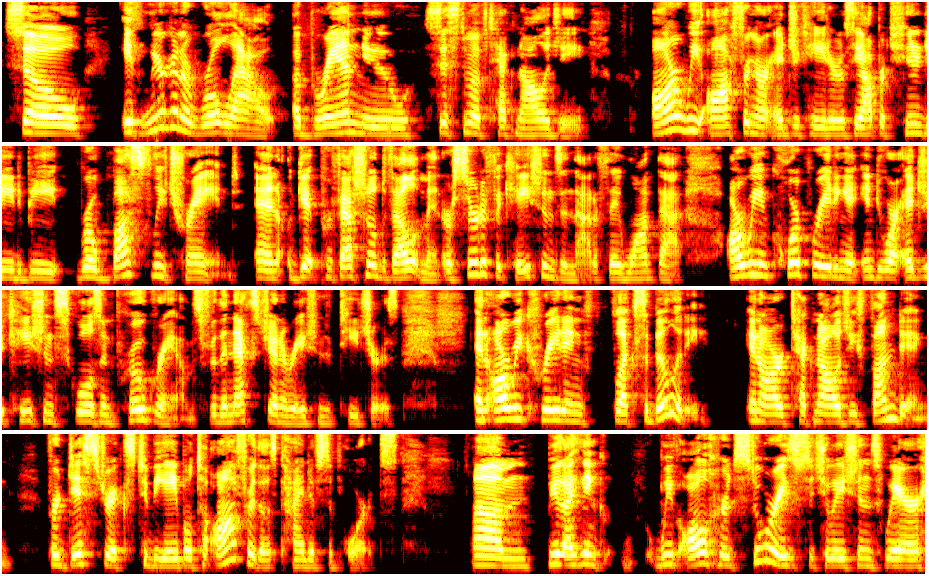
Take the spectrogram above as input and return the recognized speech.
So, if we're going to roll out a brand new system of technology, are we offering our educators the opportunity to be robustly trained and get professional development or certifications in that if they want that? Are we incorporating it into our education schools and programs for the next generation of teachers? And are we creating flexibility in our technology funding for districts to be able to offer those kind of supports? Um, because I think we've all heard stories situations where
